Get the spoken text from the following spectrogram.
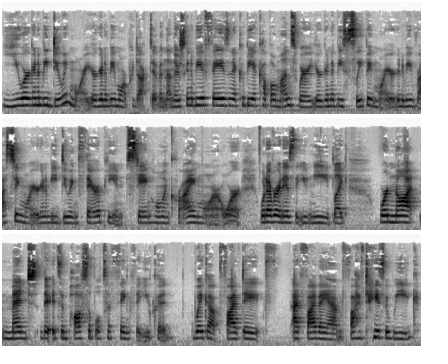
you are going to be doing more, you're going to be more productive, and then there's going to be a phase and it could be a couple months where you're going to be sleeping more, you're going to be resting more, you're going to be doing therapy and staying home and crying more or whatever it is that you need. Like we're not meant it's impossible to think that you could wake up 5 day at 5 a.m. 5 days a week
